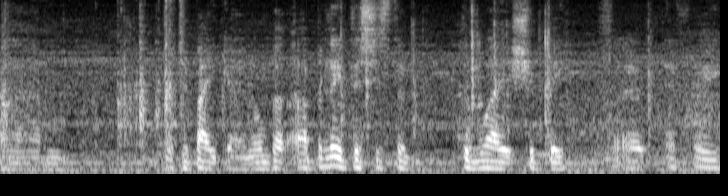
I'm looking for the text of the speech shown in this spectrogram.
um, a debate going on, but I believe this is the the way it should be. So if we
